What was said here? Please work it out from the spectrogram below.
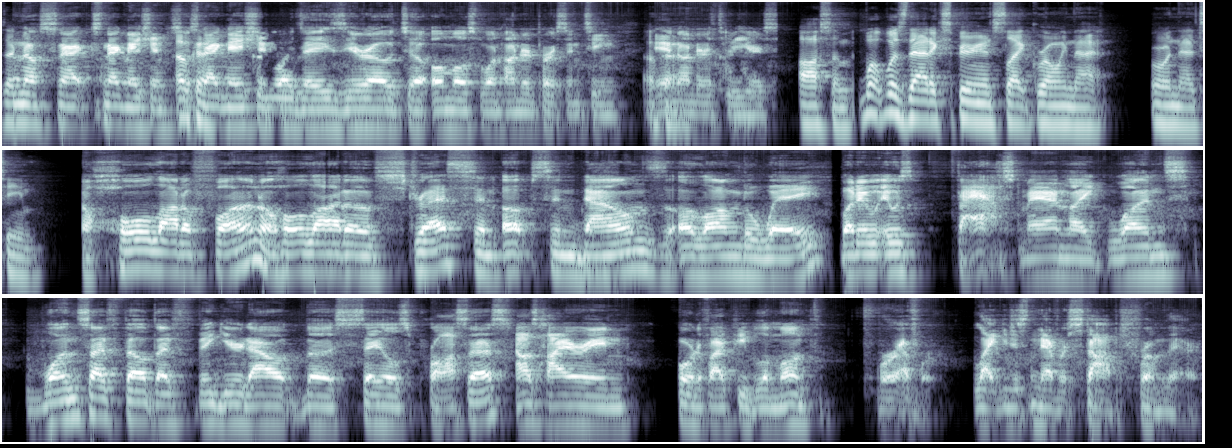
no, Snack Snack Nation. So okay. Snack Nation was a zero to almost 100 person team okay. in under three years. Awesome. What was that experience like growing that growing that team? A whole lot of fun, a whole lot of stress and ups and downs along the way, but it, it was fast, man. Like once once I felt I figured out the sales process, I was hiring four to five people a month forever. Like it just never stopped from there,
